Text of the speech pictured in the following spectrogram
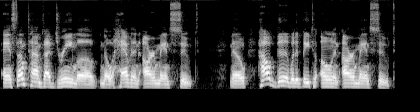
And sometimes I dream of, you know, having an Iron Man suit. You know, how good would it be to own an Iron Man suit?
